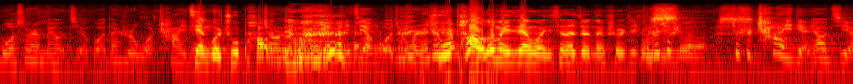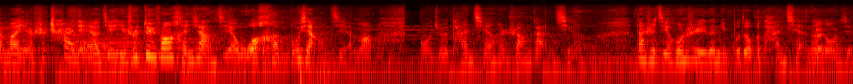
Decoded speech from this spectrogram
我虽然没有结过，但是我差一点见过猪跑，你知道吗？也没见过，就反正就 猪是跑都没见过，你现在就能说这种理论了？就是差一点要结嘛，也是差一点要结，也是对方很想结，我很不想结嘛。我觉得谈钱很伤感情，但是结婚是一个你不得不谈钱的东西。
